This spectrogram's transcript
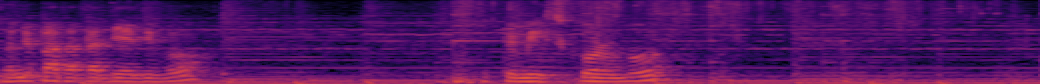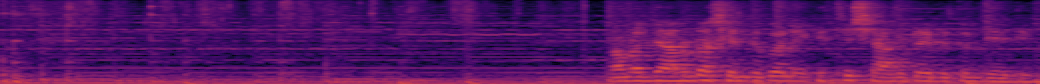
ধনে পাতাটা দিয়ে দিব। একটু মিক্স করব। আমরা যে আলুটা সিদ্ধ করে রেখেছি, সে আলুটার ভিতর দিয়ে দিব।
